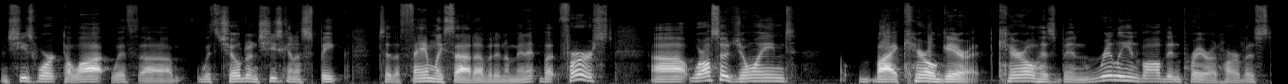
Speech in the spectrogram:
and she's worked a lot with uh, with children. She's going to speak to the family side of it in a minute. But first, uh, we're also joined by Carol Garrott. Carol has been really involved in prayer at Harvest.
